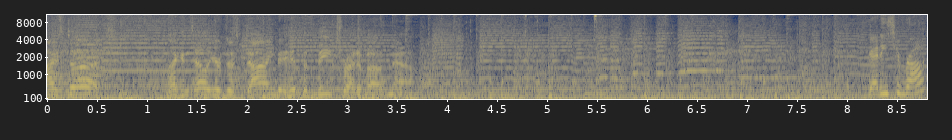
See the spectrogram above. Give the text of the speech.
Nice touch. I can tell you're just dying to hit the beach right about now. Ready to rock?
